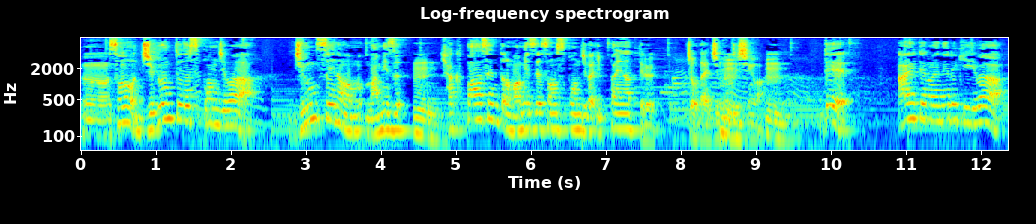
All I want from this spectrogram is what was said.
うん、その自分というスポンジは、純粋な真水、うん、100%の真水でそのスポンジがいっぱいになってる状態自分自身は、うん。うん、で相手のエネルギーは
